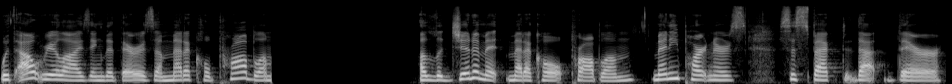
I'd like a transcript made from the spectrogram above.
Without realizing that there is a medical problem, a legitimate medical problem, many partners suspect that their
